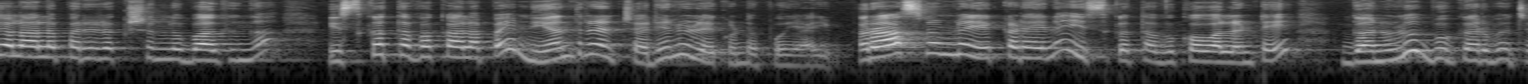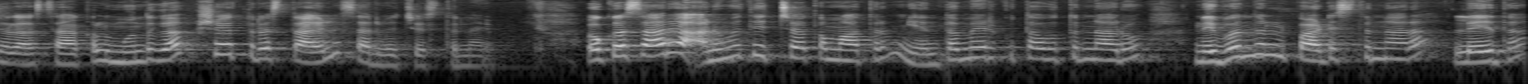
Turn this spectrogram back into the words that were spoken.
జలాల పరిరక్షణలో భాగంగా ఇసుక తవ్వకాలపై నియంత్రణ చర్యలు లేకుండా పోయాయి. రాష్ట్రంలో ఎక్కడైనా ఇసుక తవ్వుకోవాలంటే గనులు భూగర్భ జల శాఖలు ముందుగా క్షేత్రస్థాయిలో సర్వే చేస్తున్నాయి. ఒకసారి అనుమతి ఇచ్చాక మాత్రం ఎంత మేరకు తవ్వుతున్నారు నిబంధనలు పాటిస్తున్నారా లేదా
